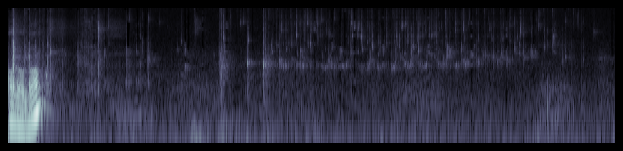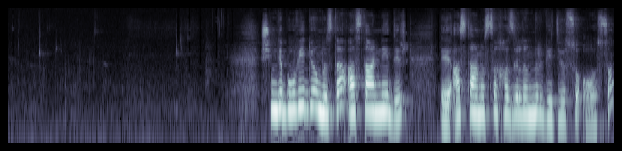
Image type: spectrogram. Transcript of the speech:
alalım. Şimdi bu videomuzda astar nedir? E, astar nasıl hazırlanır videosu olsun.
